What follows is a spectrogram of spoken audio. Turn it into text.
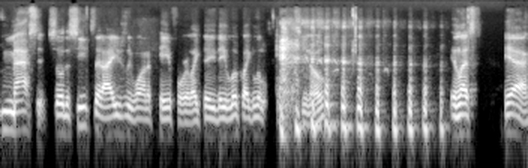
massive. So the seats that I usually want to pay for, like they they look like little ants, you know. Unless yeah,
